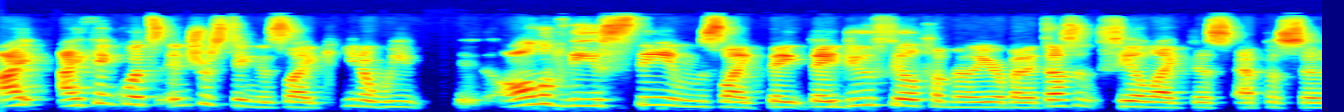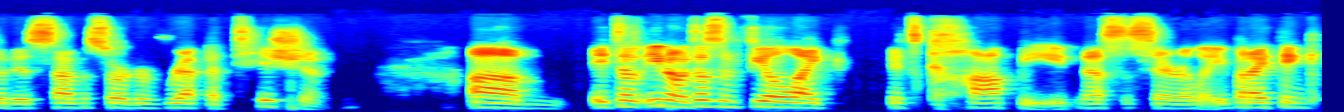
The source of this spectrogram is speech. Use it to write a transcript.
I I think what's interesting is like you know we all of these themes like they they do feel familiar, but it doesn't feel like this episode is some sort of repetition. Um, it does you know it doesn't feel like it's copied necessarily, but I think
